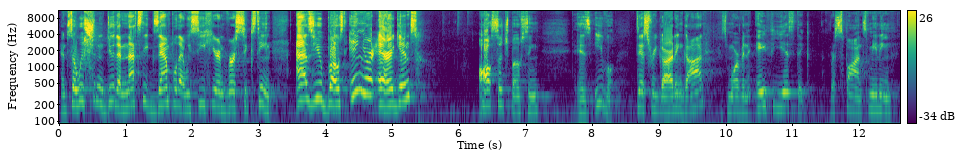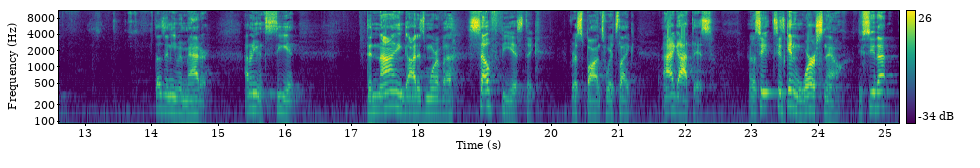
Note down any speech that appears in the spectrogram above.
And so we shouldn't do that. And that's the example that we see here in verse 16. As you boast in your arrogance, all such boasting is evil. Disregarding God is more of an atheistic response, meaning it doesn't even matter. I don't even see it. Denying God is more of a self theistic response where it's like, I got this. see, see, it's getting worse now. You see that?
